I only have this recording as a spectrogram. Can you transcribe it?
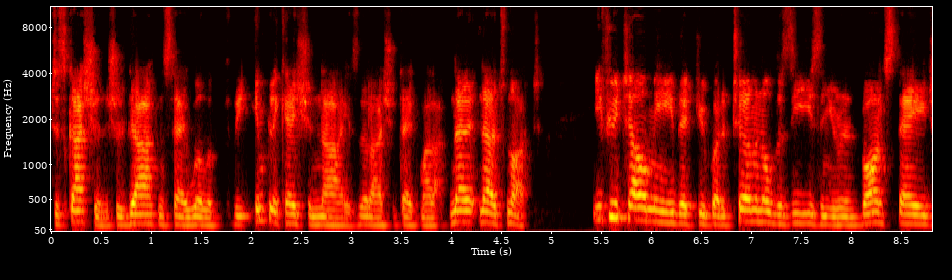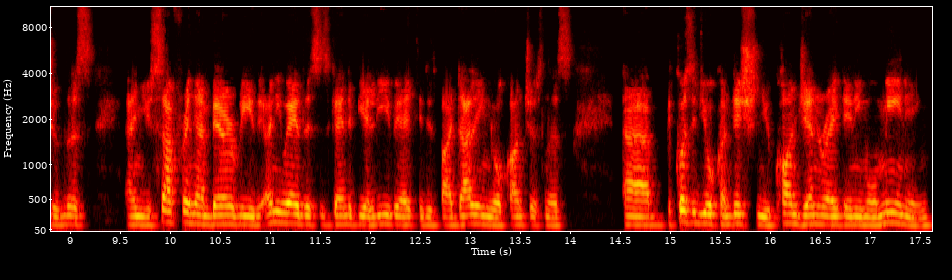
discussion should go out and say, well, the implication now is that I should take my life. No, no, it's not. If you tell me that you've got a terminal disease and you're in an advanced stage of this and you're suffering unbearably, the only way this is going to be alleviated is by dulling your consciousness. Uh, because of your condition, you can't generate any more meaning.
